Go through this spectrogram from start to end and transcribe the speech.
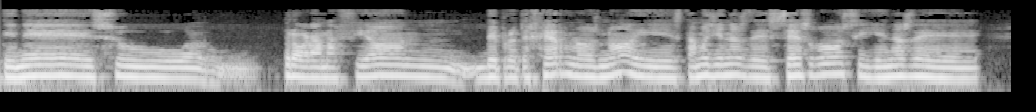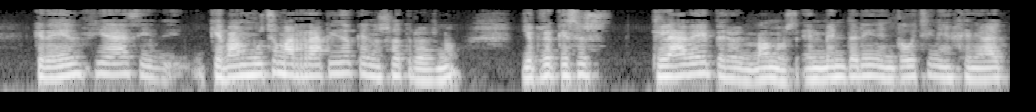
tiene su programación de protegernos, ¿no? Y estamos llenos de sesgos y llenos de creencias y que van mucho más rápido que nosotros, ¿no? Yo creo que eso es clave, pero vamos, en mentoring, en coaching en general,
